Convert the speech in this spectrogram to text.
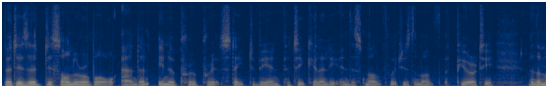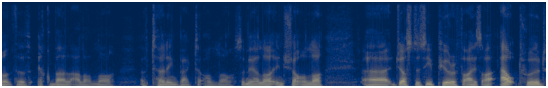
but is a dishonourable and an inappropriate state to be in, particularly in this month, which is the month of purity and the month of iqbal ala Allah, of turning back to Allah. So may Allah, inshallah, uh, just as He purifies our outward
